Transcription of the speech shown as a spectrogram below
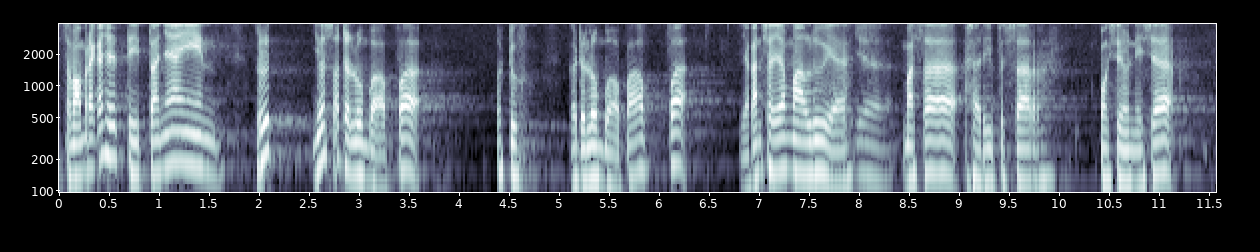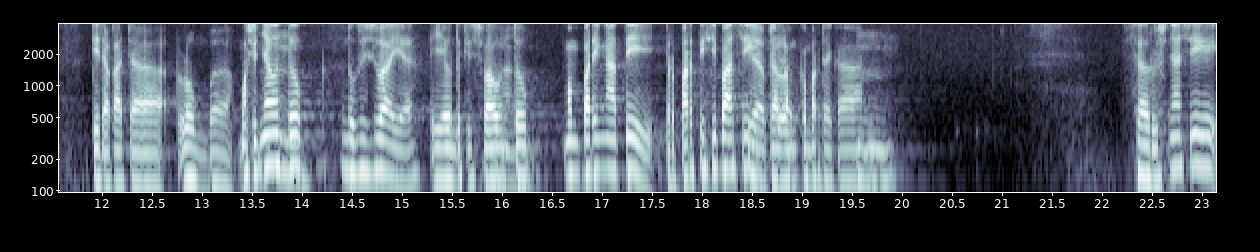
sama mereka saya ditanyain, "Ruth, Yos ada lomba apa?" Aduh, nggak ada lomba apa-apa. Ya kan saya malu ya. Ya. Masa hari besar Bangsa Indonesia tidak ada lomba. Maksudnya untuk Untuk siswa ya. iya untuk siswa untuk memperingati, berpartisipasi Siap, dalam siap. kemerdekaan. Seharusnya sih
